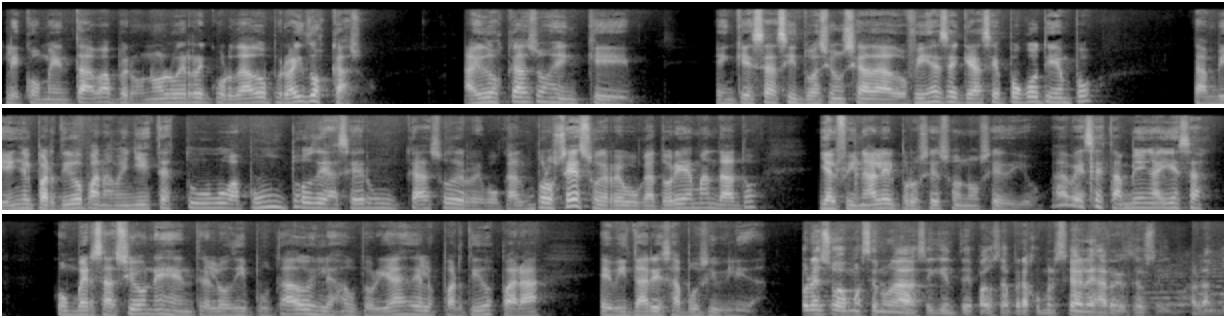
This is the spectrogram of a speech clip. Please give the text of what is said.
le, comentaba, pero no lo he recordado, pero hay dos casos. Hay dos casos en que, en que esa situación se ha dado. Fíjese que hace poco tiempo también el Partido Panameñista estuvo a punto de hacer un caso de revocar, un proceso de revocatoria de mandato y al final el proceso no se dio. A veces también hay esas conversaciones entre los diputados y las autoridades de los partidos para evitar esa posibilidad. Con eso vamos a hacer una siguiente pausa para comerciales. A regreso seguimos hablando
